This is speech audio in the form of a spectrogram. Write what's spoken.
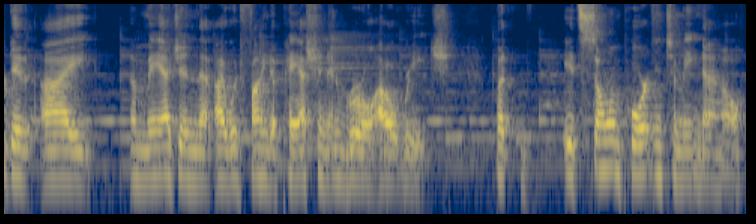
did I imagine that I would find a passion in rural outreach, but it's so important to me now.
